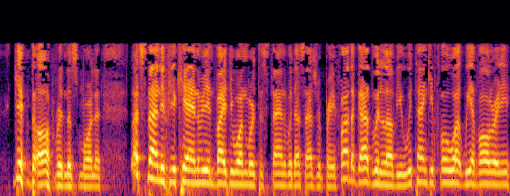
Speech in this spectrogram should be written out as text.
give the offering this morning. Let's stand if you can. We invite you one more to stand with us as we pray. Father God, we love you. We thank you for what we have already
